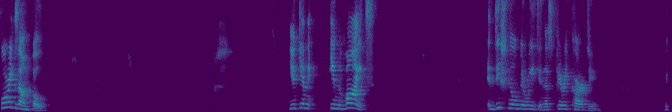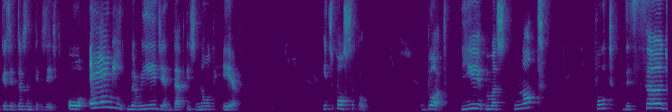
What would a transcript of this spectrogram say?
For example, you can invite additional meridian as pericardium because it doesn't exist or any meridian that is not here. It's possible, but you must not put the third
